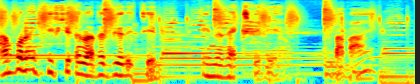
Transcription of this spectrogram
I'm going to give you another beauty tip in the next video. Bye bye.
